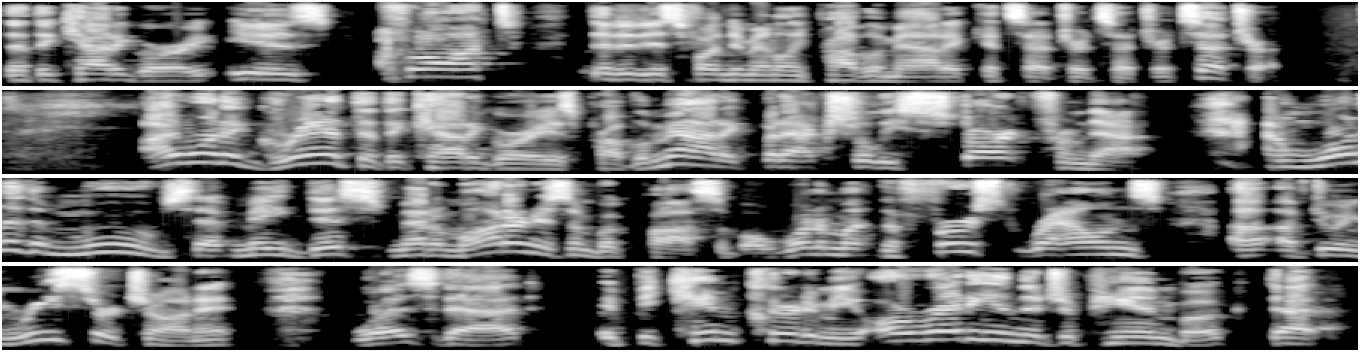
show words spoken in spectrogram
that the category is fraught, that it is fundamentally problematic, et cetera, et cetera, et cetera. I want to grant that the category is problematic, but actually start from that. And one of the moves that made this metamodernism book possible, one of my, the first rounds uh, of doing research on it, was that it became clear to me already in the Japan book that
